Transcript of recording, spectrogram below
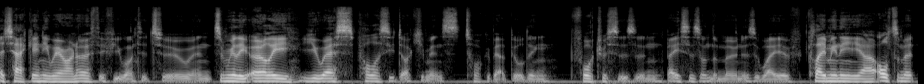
attack anywhere on Earth if you wanted to. And some really early US policy documents talk about building fortresses and bases on the moon as a way of claiming the uh, ultimate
